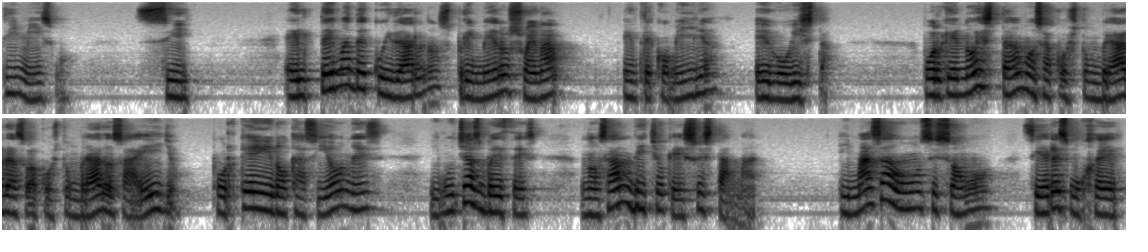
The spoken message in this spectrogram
ti mismo. Sí, el tema de cuidarnos primero suena, entre comillas, egoísta, porque no estamos acostumbradas o acostumbrados a ello, porque en ocasiones y muchas veces nos han dicho que eso está mal. Y más aún si somos si eres mujer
